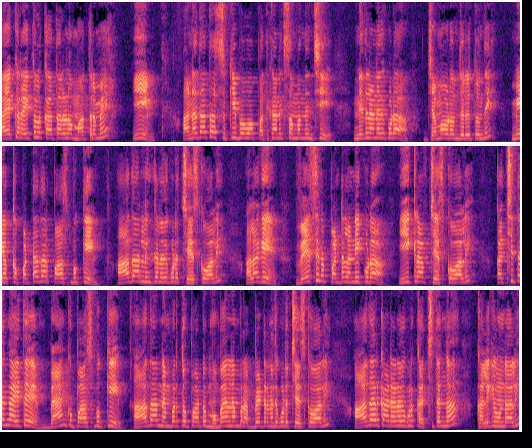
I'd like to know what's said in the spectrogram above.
ఆ యొక్క రైతుల ఖాతాలలో మాత్రమే ఈ అన్నదాత సుఖీభవ పథకానికి సంబంధించి నిధులు అనేది కూడా జమ అవడం జరుగుతుంది. మీ యొక్క పట్టాదార్ పాస్బుక్కి ఆధార్ లింక్ అనేది కూడా చేసుకోవాలి. అలాగే వేసిన పంటలన్నీ కూడా ఈ క్రాప్ చేసుకోవాలి. ఖచ్చితంగా అయితే బ్యాంకు పాస్బుక్కి ఆధార్ నెంబర్తో పాటు మొబైల్ నెంబర్ అప్డేట్ అనేది కూడా చేసుకోవాలి. ఆధార్ కార్డ్ అనేది కూడా ఖచ్చితంగా కలిగి ఉండాలి.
